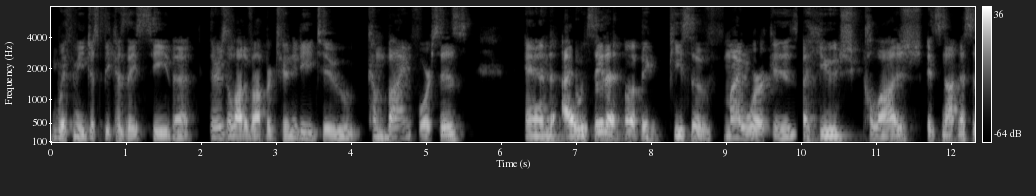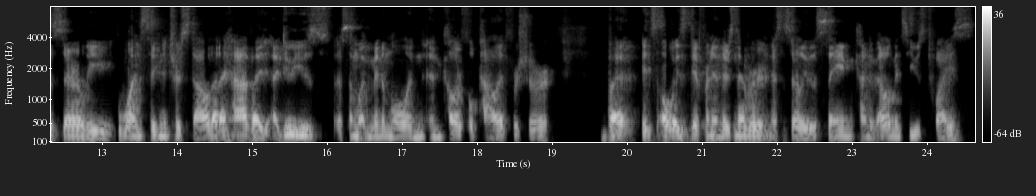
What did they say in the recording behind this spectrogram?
with me just because they see that there's a lot of opportunity to combine forces. And I would say that a big piece of my work is a huge collage. It's not necessarily one signature style that I have. I, I do use a somewhat minimal and, and colorful palette for sure, but it's always different and there's never necessarily the same kind of elements used twice.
